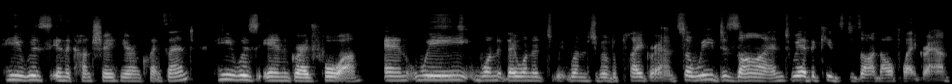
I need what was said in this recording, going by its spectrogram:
he was in the country here in Queensland. He was in grade four. And we wanted, they wanted to, wanted to build a playground. So we designed, we had the kids design the whole playground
